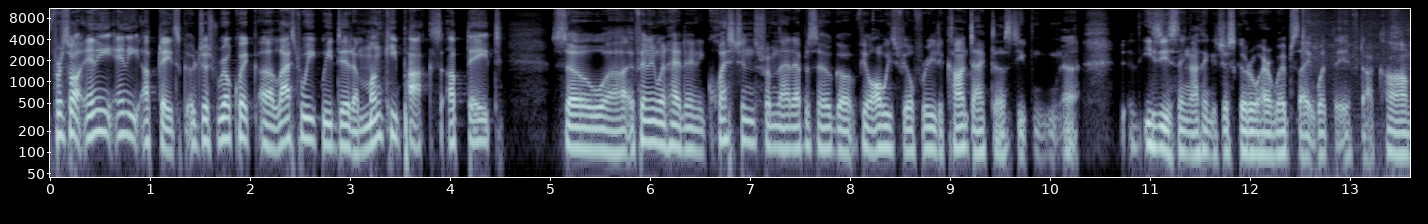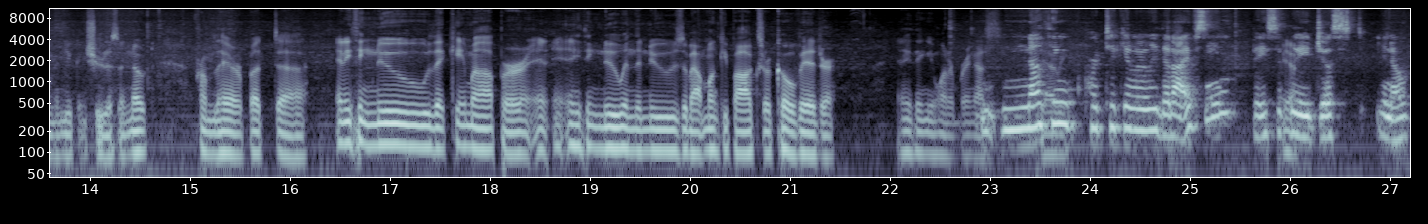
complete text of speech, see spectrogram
first of all, any any updates? Just real quick. Uh, last week we did a monkeypox update. So uh, if anyone had any questions from that episode, go feel always feel free to contact us. You can uh, the easiest thing I think is just go to our website whattheif.com and you can shoot us a note from there. But uh, anything new that came up or a- anything new in the news about monkeypox or COVID or anything you want to bring us? Nothing particularly that I've seen. Basically, just you know,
